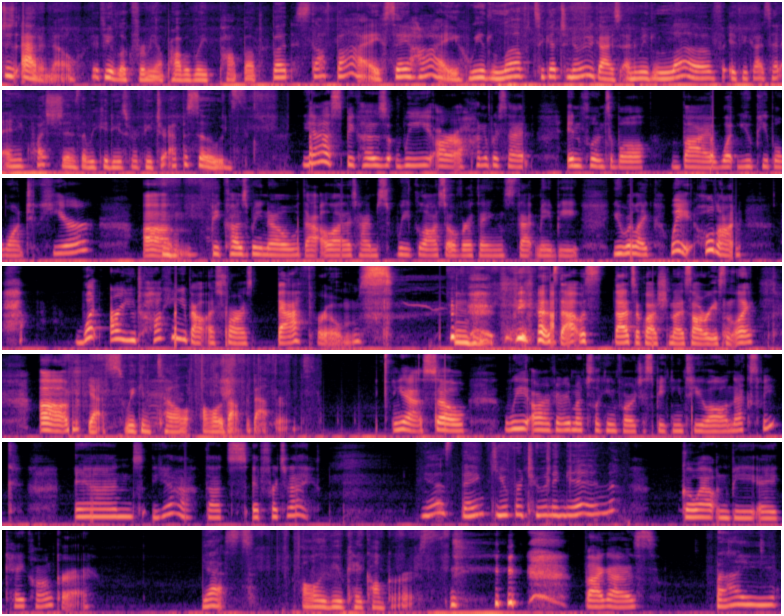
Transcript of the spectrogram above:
just I don't know. If you look for me, I'll probably pop up. But stop by, say hi. We'd love to get to know you guys, and we'd love if you guys had any questions that we could use for future episodes. Yes, because we are 100% influenceable by what you people want to hear. Um, Because we know that a lot of times we gloss over things that maybe you were like, wait, hold on. H- What are you talking about as far as bathrooms? mm-hmm. because that was that's a question I saw recently. Um, yes, we can tell all about the bathrooms. Yeah, so we are very much looking forward to speaking to you all next week. And yeah, that's it for today. Yes, thank you for tuning in. Go out and be a K conqueror. Yes, all of you K conquerors. Bye, guys. Bye.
